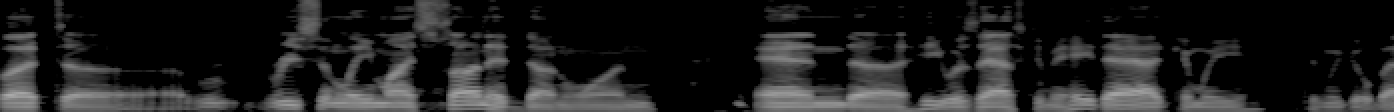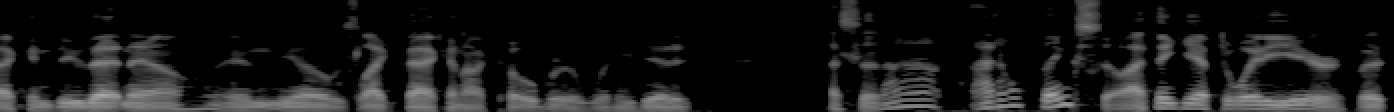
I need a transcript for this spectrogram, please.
But uh, r- recently, my son had done one, and uh, he was asking me, "Hey, Dad, can we can we go back and do that now? And you know, it was like back in October when he did it. I said, uh, I don't think so. I think you have to wait a year. But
